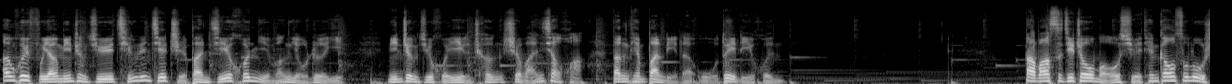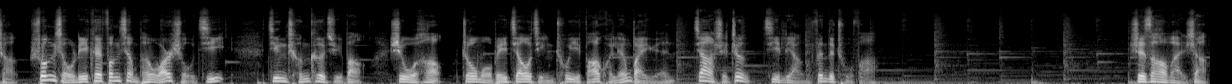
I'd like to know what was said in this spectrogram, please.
安徽阜阳民政局情人节只办结婚引网友热议，民政局回应称是玩笑话，当天办理了五对离婚。大巴司机周某雪天高速路上双手离开方向盘玩手机，经乘客举报，十五号周某被交警处以罚款两百元、驾驶证记两分的处罚。十四号晚上，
